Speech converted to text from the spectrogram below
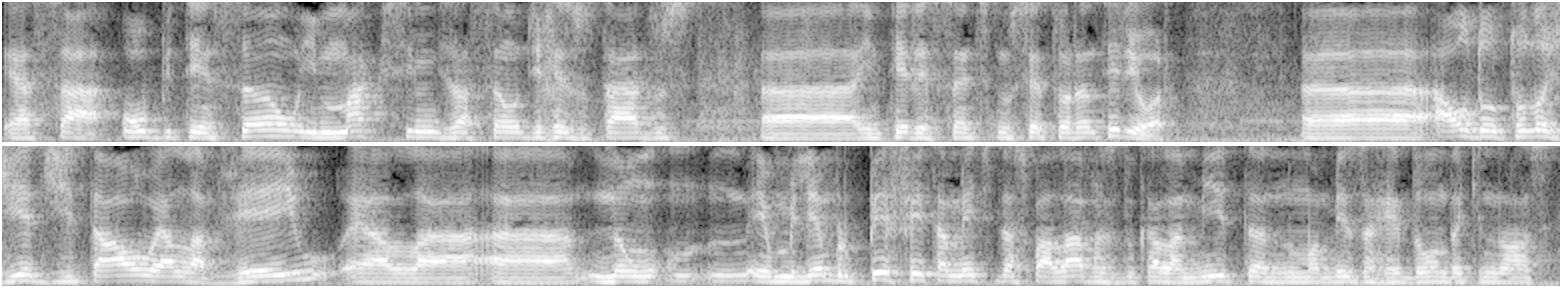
essa obtenção e maximização de resultados uh, interessantes no setor anterior. Uh, a odontologia digital ela veio, ela uh, não, eu me lembro perfeitamente das palavras do Calamita numa mesa redonda que nós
